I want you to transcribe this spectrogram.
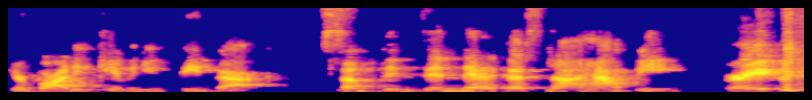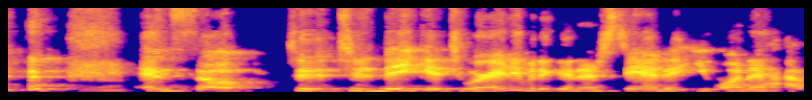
your body giving you feedback. Something's in there that's not happy, right? Yeah. and so to to make it to where anybody can understand it, you want to have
